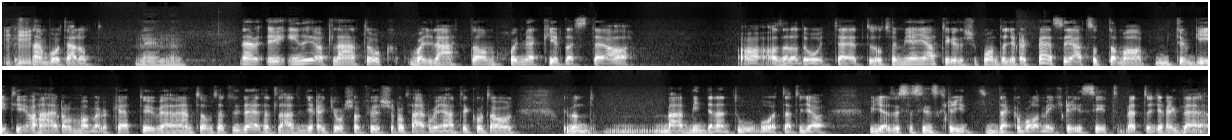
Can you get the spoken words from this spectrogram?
uh-huh. És nem volt ott? Nem, nem. Nem, én, olyat látok, vagy láttam, hogy megkérdezte a, a, az eladó, hogy te tudod, hogy milyen játék és akkor mondta a gyerek, persze játszottam a tudom, GTA 3-mal, meg a 2-vel, nem tudom, tehát hogy lehetett látni, a gyerek gyorsan felsorolt három játékot, ahol úgymond már mindenen túl volt, tehát ugye, a, ugye az Assassin's Creed-nek a valamelyik részét vett a gyerek, de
